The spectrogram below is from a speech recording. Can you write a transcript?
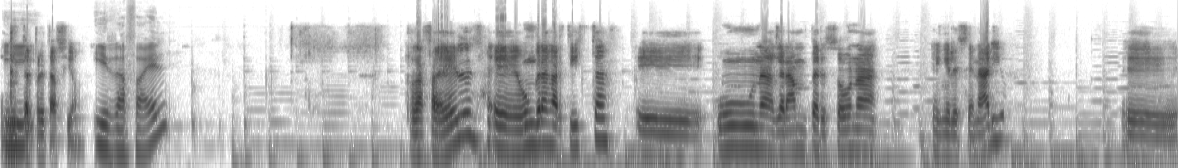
interpretación. ¿Y Rafael? Rafael, eh, un gran artista, eh, una gran persona en el escenario. Eh,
